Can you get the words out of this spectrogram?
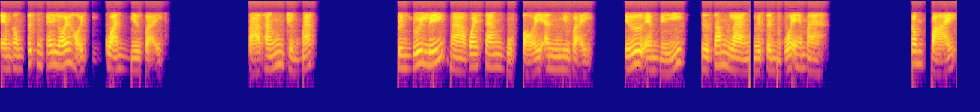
Em không thích cái lối hỏi chuyện của anh như vậy. Tạ thắng trừng mắt. Đừng đuối lý mà quay sang buộc tội anh như vậy. Chứ em nghĩ từ Tâm là người tình của em à. Không phải.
